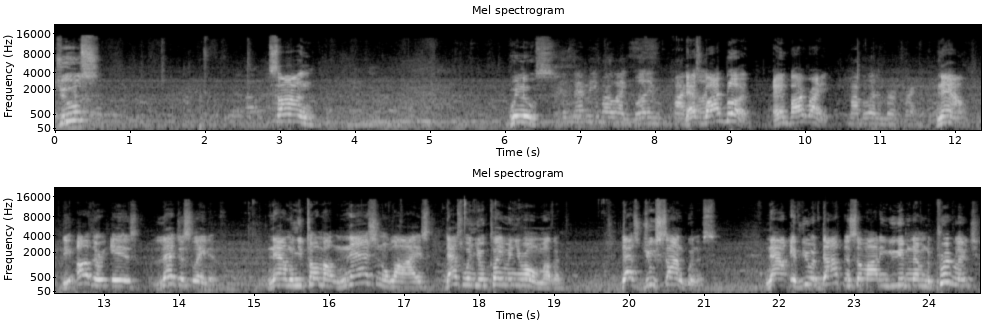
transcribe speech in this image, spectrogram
Jus sanguinis. Does that mean by like blood and by That's by blood? blood and by right. by blood and birthright? Now, the other is legislative. Now, when you're talking about nationalize, that's when you're claiming your own mother. That's jus sanguinis. Now, if you're adopting somebody you're giving them the privilege,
